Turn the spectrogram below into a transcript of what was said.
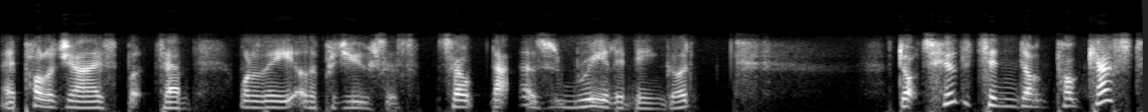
I apologise, but um, one of the other producers. So that has really been good. Doctor Who, the Tin Dog podcast.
